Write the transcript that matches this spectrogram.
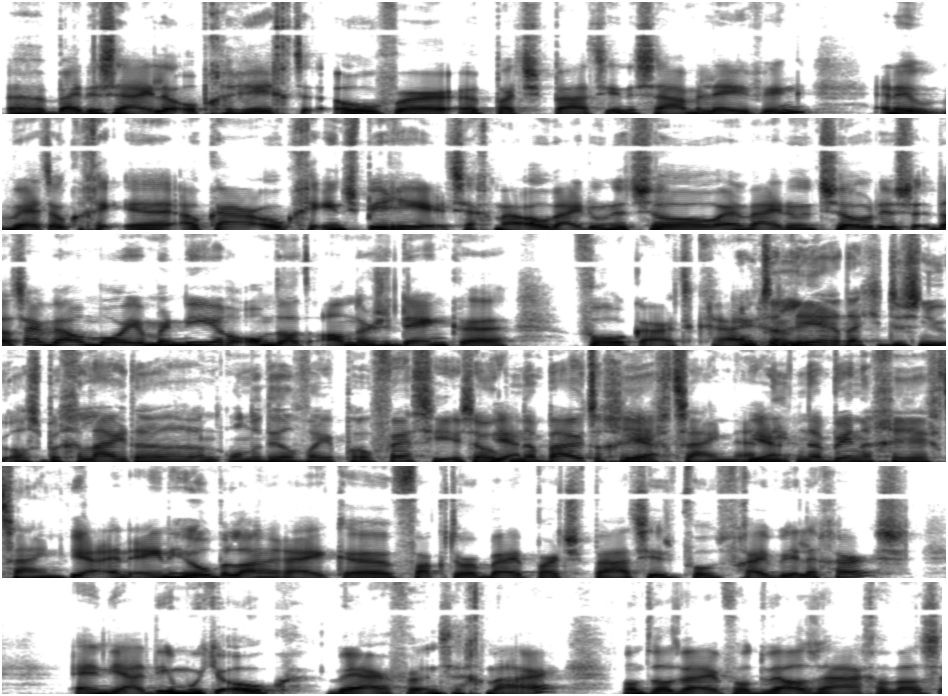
eh, bij de zeilen opgericht over eh, participatie in de samenleving. En er werd ook eh, elkaar ook geïnspireerd, zeg maar. Oh, wij doen het zo en wij doen het zo. Dus dat zijn wel mooie manieren om dat anders denken voor elkaar te krijgen. Om te leren dat je dus nu als begeleider, een onderdeel van je professie is ook Ja. naar buiten gericht Ja. zijn en Ja. niet naar binnen gericht zijn. Ja, en een heel belangrijke factor bij participatie is bijvoorbeeld vrijwilligers. En ja, die moet je ook werven, zeg maar. Want wat wij bijvoorbeeld wel zagen was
